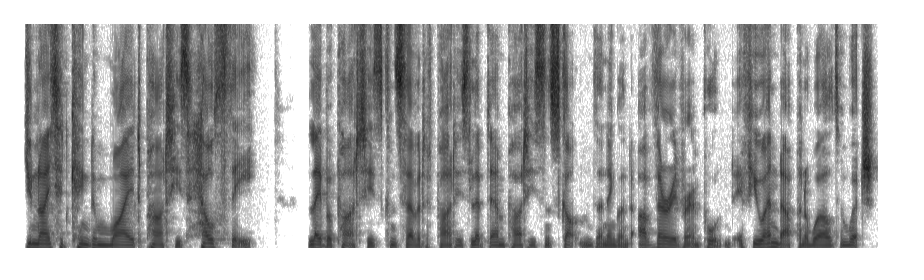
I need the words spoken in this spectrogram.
United Kingdom wide parties healthy, Labour parties, Conservative parties, Lib Dem parties in Scotland and England are very, very important. If you end up in a world in which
